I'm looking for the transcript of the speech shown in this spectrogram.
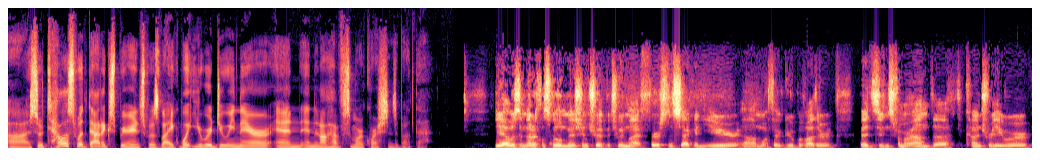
Uh, so tell us what that experience was like, what you were doing there, and and then I'll have some more questions about that. Yeah, it was a medical school mission trip between my first and second year um, with a group of other med students from around the, the country. We were,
